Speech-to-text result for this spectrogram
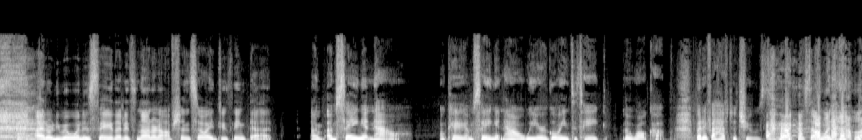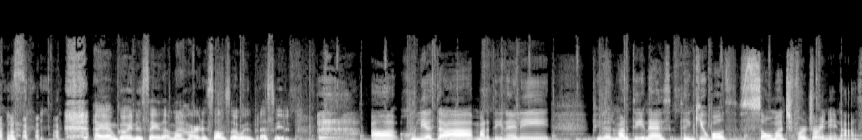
I don't even want to say that it's not an option. So I do think that I'm, I'm saying it now. Okay, I'm saying it now. We are going to take the World Cup. But if I have to choose someone else, I am going to say that my heart is also with Brazil. Uh, Julieta Martinelli Fidel Martinez, thank you both so much for joining us.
